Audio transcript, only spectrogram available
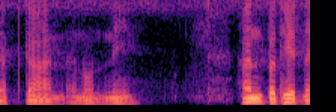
จัดการอนนนี่อันประเทศไหน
